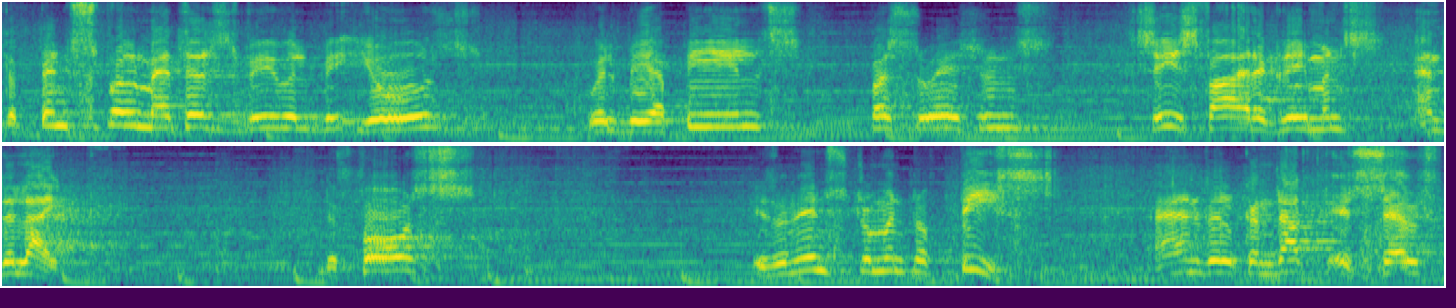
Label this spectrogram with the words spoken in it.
the principal methods we will be use will be appeals persuasions, ceasefire agreements, and the like. The force is an instrument of peace and will conduct itself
